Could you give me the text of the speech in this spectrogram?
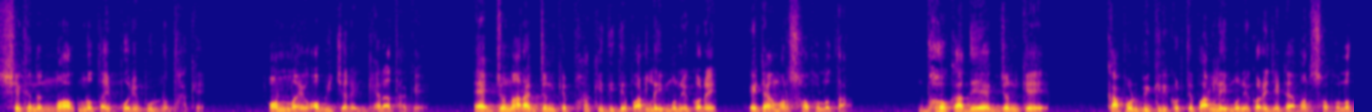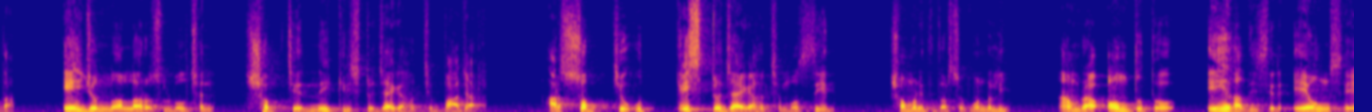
সেখানে নগ্নতায় পরিপূর্ণ থাকে, অন্যায় অবিচারে ঘেরা থাকে। একজন আর একজনকে ফাঁকি দিতে পারলেই মনে করে এটা আমার সফলতা। ধোকা দিয়ে একজনকে কাপড় বিক্রি করতে পারলেই মনে করে যেটা আমার সফলতা। এই জন্য আল্লাহ রসুল বলছেন, সবচেয়ে নিকৃষ্ট জায়গা হচ্ছে বাজার, আর সবচেয়ে উৎকৃষ্ট জায়গা হচ্ছে মসজিদ। সম্মানিত দর্শক মন্ডলী আমরা অন্তত এই হাদিসের এ অংশে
